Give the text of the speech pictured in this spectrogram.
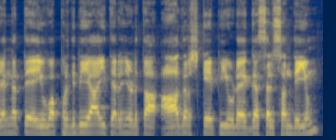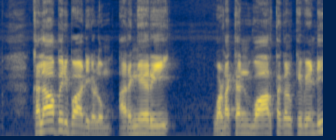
രംഗത്തെ യുവപ്രതിഭയായി തിരഞ്ഞെടുത്ത ആദർശ് കെ പിയുടെ ഗസൽ സന്ധ്യയും കലാപരിപാടികളും അരങ്ങേറി. വടക്കൻ വാർത്തകൾക്ക് വേണ്ടി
